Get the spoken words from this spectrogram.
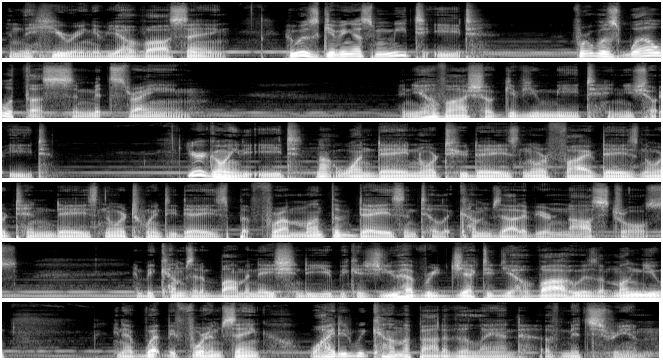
in the hearing of Yehovah, saying, Who is giving us meat to eat? For it was well with us in Mitzrayim. And Yehovah shall give you meat, and you shall eat. You're going to eat, not one day, nor two days, nor five days, nor ten days, nor twenty days, but for a month of days until it comes out of your nostrils, and becomes an abomination to you, because you have rejected Yehovah who is among you, and have wept before him, saying, Why did we come up out of the land of Mitzrayim?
